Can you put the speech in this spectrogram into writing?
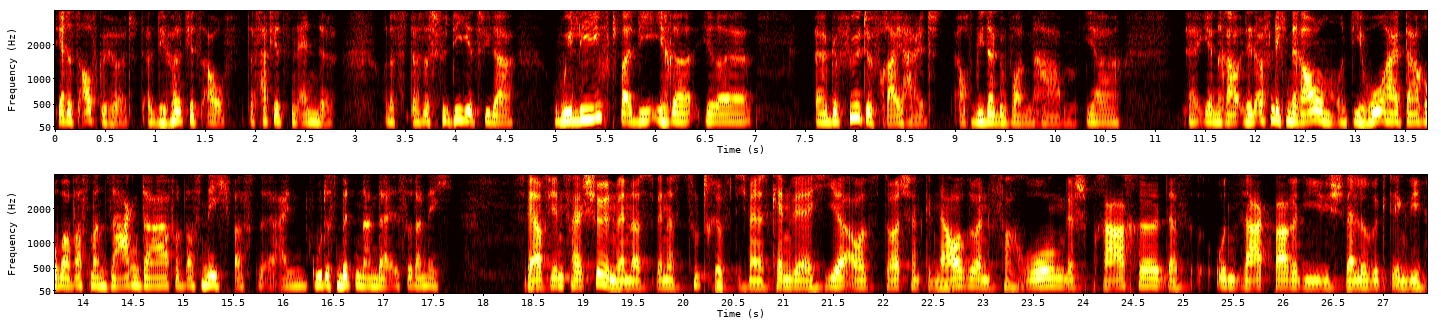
die hat es aufgehört. Also die hört jetzt auf. Das hat jetzt ein Ende. Und das, das ist für die jetzt wieder relieved, weil die ihre, ihre äh, gefühlte Freiheit auch wiedergewonnen haben. Ihr, äh, ihren Ra den öffentlichen Raum und die Hoheit darüber, was man sagen darf und was nicht, was äh, ein gutes Miteinander ist oder nicht. Es wäre auf jeden Fall schön, wenn das, wenn das zutrifft. Ich meine, das kennen wir ja hier aus Deutschland genauso, eine Verrohung der Sprache, das Unsagbare, die, die Schwelle rückt irgendwie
